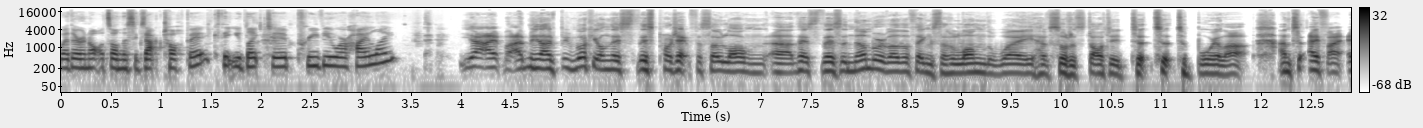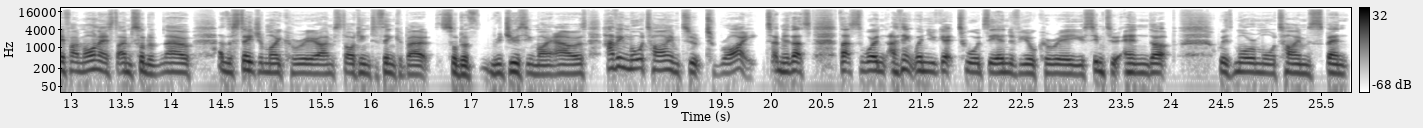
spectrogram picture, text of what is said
whether or not it's on this exact topic that you'd like to preview or highlight yeah, I, I, mean, I've been working on this this project for so long. Uh, there's there's a number of other things that along the way have sort of started to to, to boil up. And to, if I if I'm honest, I'm sort of now at the stage of my career, I'm starting to think about sort of reducing my hours, having more time to to write. I mean, that's that's when I think when you get towards the end of your career, you seem to end up with more and more time spent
